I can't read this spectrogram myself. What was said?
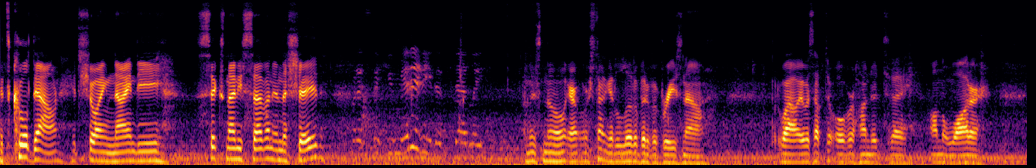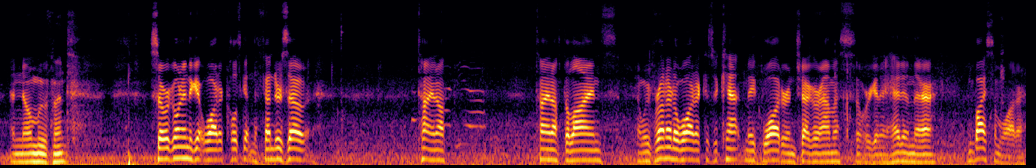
it's cooled down. It's showing 96, 97 in the shade. But it's the humidity that's deadly. And there's no air. We're starting to get a little bit of a breeze now. But wow, it was up to over 100 today on the water and no movement. So we're going in to get water. Cole's getting the fenders out, tying off, tying off the lines. And we've run out of water because we can't make water in Chaguaramas. So we're gonna head in there and buy some water.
